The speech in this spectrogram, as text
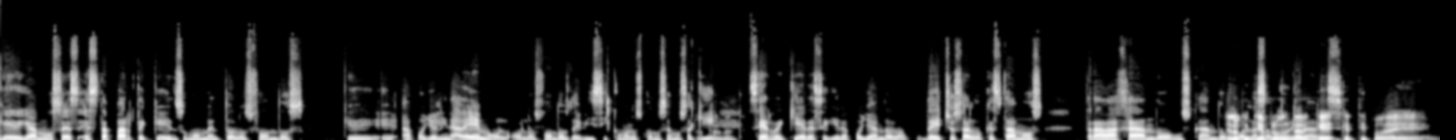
que digamos es esta parte que en su momento los fondos que eh, apoyó el INADEM o, los fondos de VC como los conocemos aquí, se requiere seguir apoyándolo. De hecho, es algo que estamos trabajando, buscando. Es lo que te iba a preguntar, ¿qué, ¿qué, tipo de,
